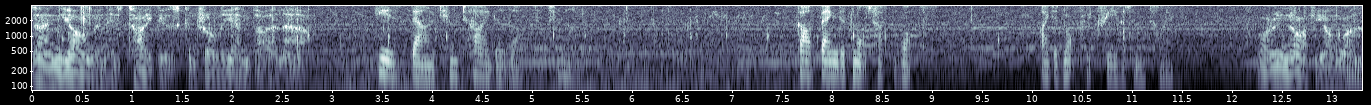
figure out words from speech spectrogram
Zhang Yong and his tigers control the Empire now. He's down two tigers after tonight. Gao Feng did not have the box. I did not retrieve it in time. Worry not, young one.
